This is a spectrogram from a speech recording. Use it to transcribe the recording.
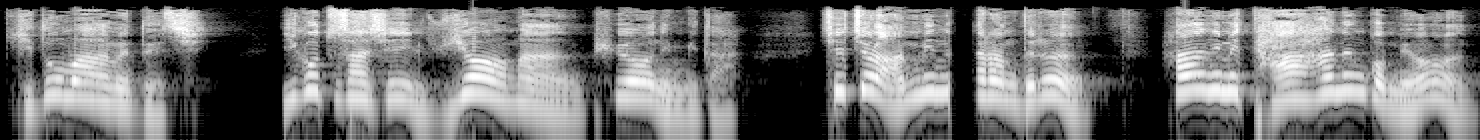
기도만 하면 되지. 이것도 사실 위험한 표현입니다. 실제로 안 믿는 사람들은 하나님이 다 하는 거면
